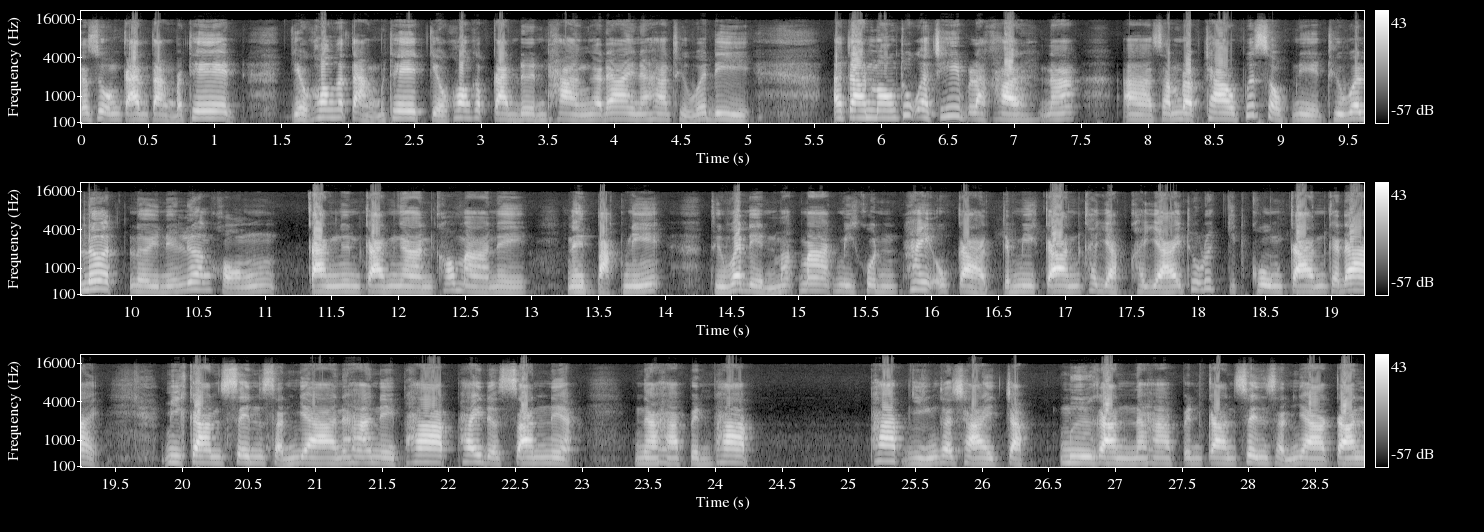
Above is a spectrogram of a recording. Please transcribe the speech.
กระทรวงการต่างประเทศ เกี่ยวข้องกับต่างประเทศ เกี่ยวข้องกับการเดินทางก็ได้นะคะ ถือว่าดี อาจารย์มองทุกอาชีพละค่ะนะสำหรับชาวพฤษภนี่ถือว่าเลิศเลยในเรื่องของการเงินการงานเข้ามาในในปักนี้ ถือว่าเด่นมากๆ มีคนให้โอกาสจะมีการขยับขยายธุรกิจโครงการก็ได้ มีการเซ็นสัญญานะคะในภาพไพ่เดอะซันเนี่ยนะคะเป็นภาพ ภาพหญิงกับชายจับมือกันนะคะเป็นการเซ็นสัญญาการ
